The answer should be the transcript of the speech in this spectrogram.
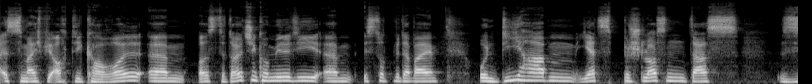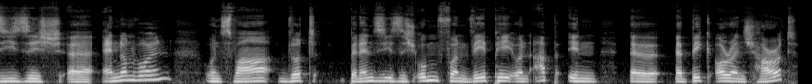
ist zum Beispiel auch die Carol ähm, aus der deutschen Community ähm, ist dort mit dabei. Und die haben jetzt beschlossen, dass sie sich äh, ändern wollen. Und zwar wird, benennen sie sich um von WP und ab in äh, A Big Orange Heart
